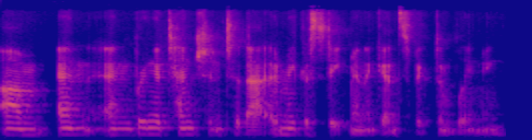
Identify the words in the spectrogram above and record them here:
um, and, and bring attention to that and make a statement against victim blaming.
